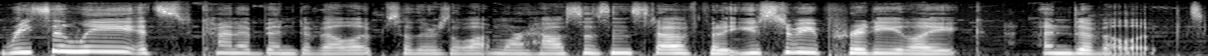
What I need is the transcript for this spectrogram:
recently it's kind of been developed, so there's a lot more houses and stuff, but it used to be pretty like undeveloped.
